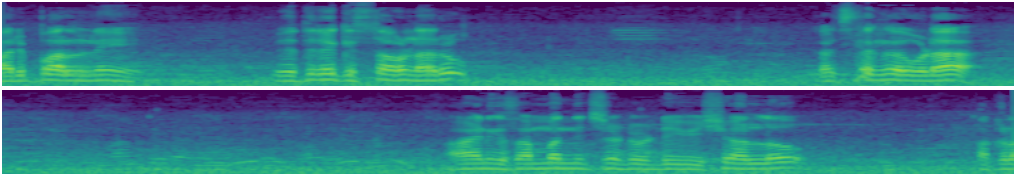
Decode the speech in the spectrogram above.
పరిపాలనని వ్యతిరేకిస్తూ ఉన్నారు. ఖచ్చితంగా కూడా ఆయనకి సంబంధించినటువంటి విషయాల్లో అక్కడ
